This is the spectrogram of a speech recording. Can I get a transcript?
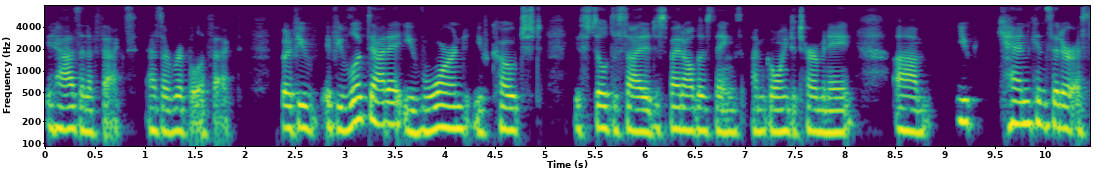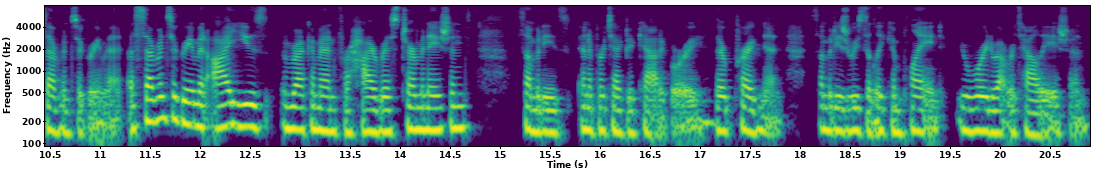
it has an effect as a ripple effect. But if you've if you've looked at it, you've warned, you've coached, you've still decided, despite all those things, I'm going to terminate. Um, you can consider a severance agreement. A severance agreement I use and recommend for high risk terminations somebody's in a protected category, they're pregnant, somebody's recently complained, you're worried about retaliation,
